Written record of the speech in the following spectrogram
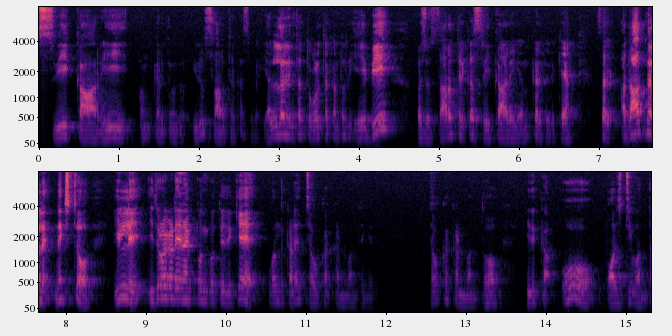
ಸ್ವೀಕಾರಿ ಅಂತ ಕರಿತೀವಿ ಇದು ಸಾರ್ವತ್ರಿಕ ಸ್ವೀಕಾರಿ ಎಲ್ಲರಿಂದ ತಗೊಳ್ತಕ್ಕಂಥದ್ದು ಎ ಬಿ ಸಾರ್ವತ್ರಿಕ ಸ್ವೀಕಾರಿ ಅಂತ ಕರಿತಿದ್ದಕ್ಕೆ ಸರಿ, ಅದಾದ್ಮೇಲೆ ನೆಕ್ಸ್ಟ್ ಇಲ್ಲಿ ಇದ್ರೊಳಗಡೆ ಏನಾಗ್ತು ಅಂತ ಗೊತ್ತಿದ್ದಕ್ಕೆ ಒಂದು ಕಡೆ ಚೌಕ ಕಂಡು ಬಂತಂಗಿದೆ ಚೌಕ ಕಂಡು ಬಂತು. ಇದಕ್ಕೆ ಓ ಪಾಸಿಟಿವ್ ಅಂತ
